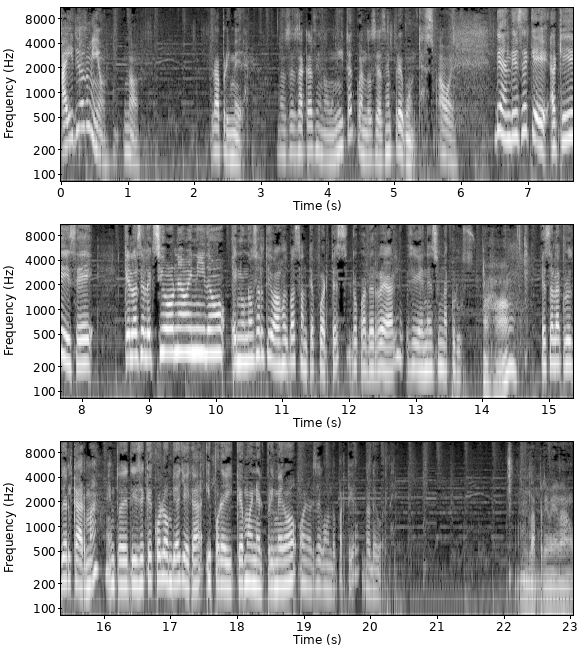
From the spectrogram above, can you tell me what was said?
Ay, Dios mío. No. La primera. No se saca sino unita cuando se hacen preguntas. Ah, bueno. Bien, dice que aquí dice que la selección ha venido en unos altibajos bastante fuertes, lo cual es real, si bien es una cruz. Ajá. Esta es la cruz del karma. Entonces dice que Colombia llega y por ahí quemó en el primero o en el segundo partido, no devuelve. La primera,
